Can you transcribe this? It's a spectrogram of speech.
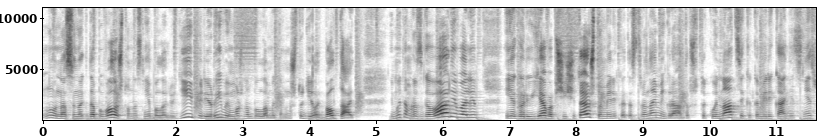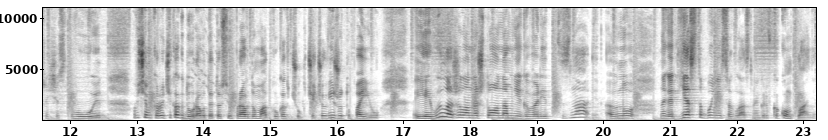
ну, у нас иногда бывало, что у нас не было людей, перерывы, и можно было мы там, ну что делать, болтать. И мы там разговаривали, и я говорю, я вообще считаю, что Америка это страна иммигрантов, что такой нации, как американец, не существует. В общем, короче, как дура, вот эту всю правду матку, как чукча, что вижу, то пою. Я ей выложила, на что она мне говорит, зна, ну, она говорит, я с тобой не согласна. Я говорю, в каком плане?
